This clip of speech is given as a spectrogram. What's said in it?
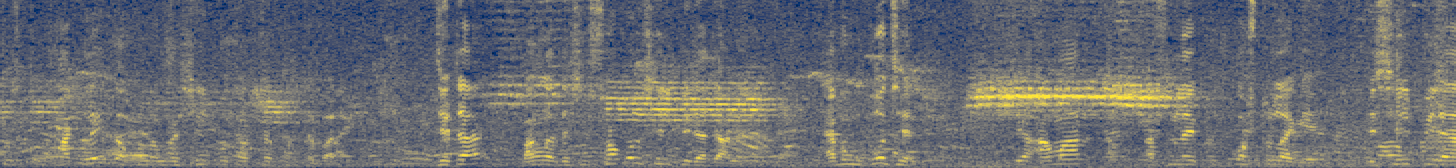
সুস্থ থাকলেই তখন আমরা শিল্প চর্চা করতে পারি, যেটা বাংলাদেশের সকল শিল্পীরা জানেন এবং বোঝেন যে আমার আসলে খুব কষ্ট লাগে যে শিল্পীরা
